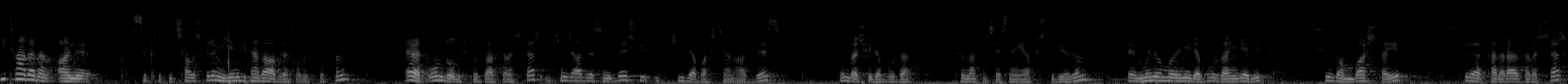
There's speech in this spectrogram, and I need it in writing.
Bir tane de ben aynı script'i çalıştırıyorum. Yeni bir tane daha adres oluştursun. Evet onu da oluşturdu arkadaşlar. İkinci adresimiz de şu 2 ile başlayan adres. Bunu da şöyle burada tırnak içerisine yapıştırıyorum. Ve mnemoni'yi de buradan gelip şuradan başlayıp şuraya kadar arkadaşlar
